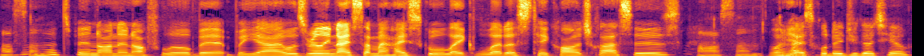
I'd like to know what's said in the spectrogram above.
Awesome. uh, it's been on and off a little bit. But yeah, it was really nice that my high school like let us take college classes. Awesome. what Yeah. high school did you go to?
